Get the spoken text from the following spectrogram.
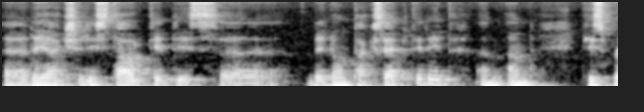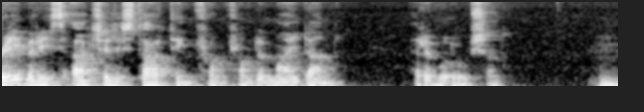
uh, they actually started this. Uh, they don't accepted it, and, and this bravery is actually starting from from the Maidan revolution. Hmm.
